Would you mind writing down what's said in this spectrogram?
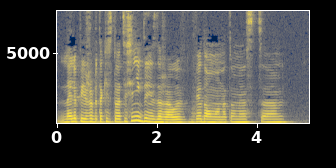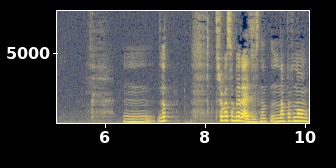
Najlepiej, żeby takie sytuacje się nigdy nie zdarzały, wiadomo, natomiast mm, no, trzeba sobie radzić. No, na pewno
